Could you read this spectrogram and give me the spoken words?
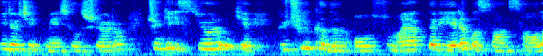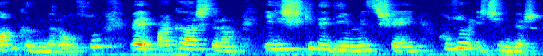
video çekmeye çalışıyorum. Çünkü istiyorum ki güçlü kadın olsun, ayakları yere basan sağlam kadınlar olsun. Ve arkadaşlarım ilişki dediğimiz şey huzur içindir.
